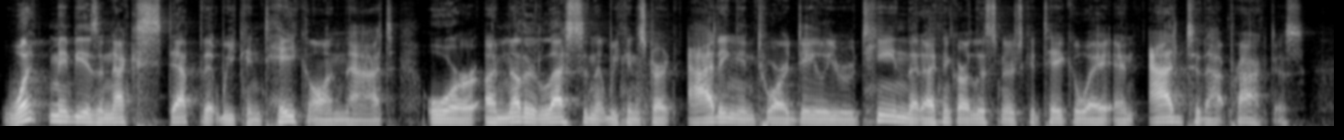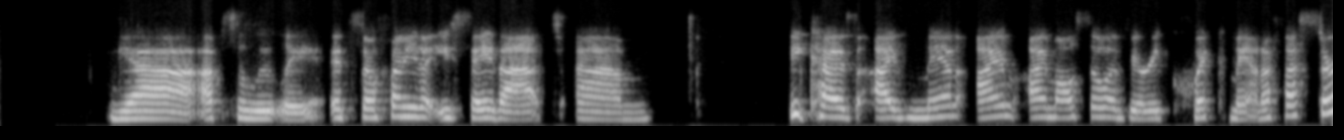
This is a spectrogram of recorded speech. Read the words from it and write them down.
what maybe is a next step that we can take on that or another lesson that we can start adding into our daily routine that I think our listeners could take away and add to that practice? Yeah, absolutely. It's so funny that you say that. Um, because I've man I'm I'm also a very quick manifester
